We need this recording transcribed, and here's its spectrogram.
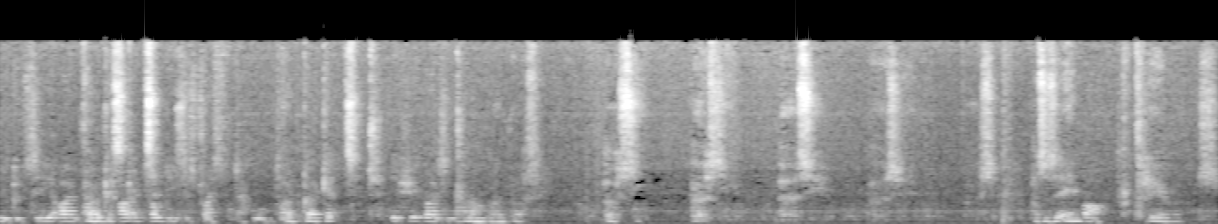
You can see I, I, I, somebody just tries to tackle all the time. Fabregas gets it. If you guys know, Run Van Persie. Percy, Persie, Persie, Persie, Persie. Passes it in. oh, Clearance.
